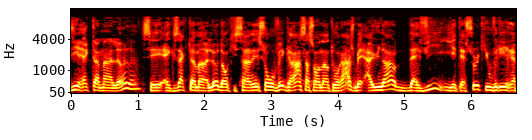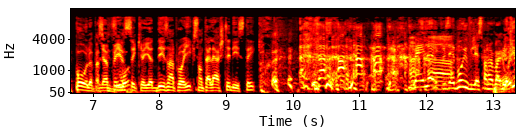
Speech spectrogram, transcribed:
directement là, là. C'est exactement là. Donc, il s'en est sauvé grâce à son entourage. Mais à une heure d'avis, il était sûr qu'il ouvrirait pas. Là, parce Le que pire, c'est qu'il y a des employés qui sont allés acheter des steaks. Mais là, il faisait beau, il voulait se faire un Ben barbecue.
